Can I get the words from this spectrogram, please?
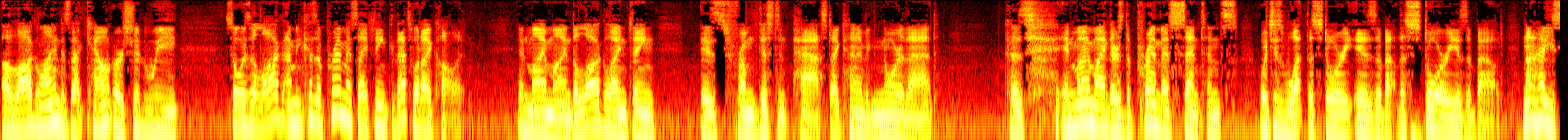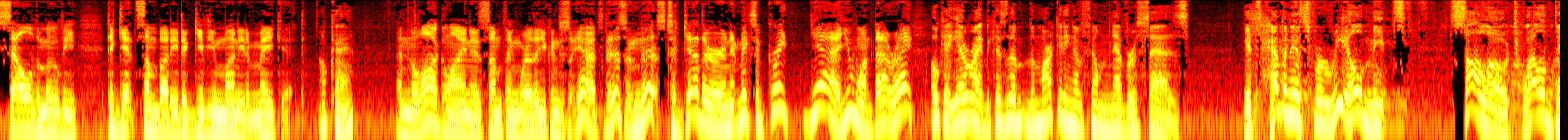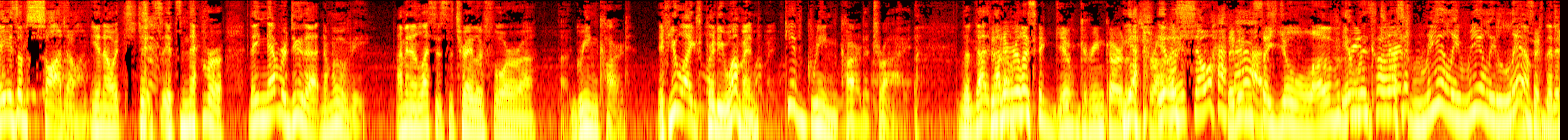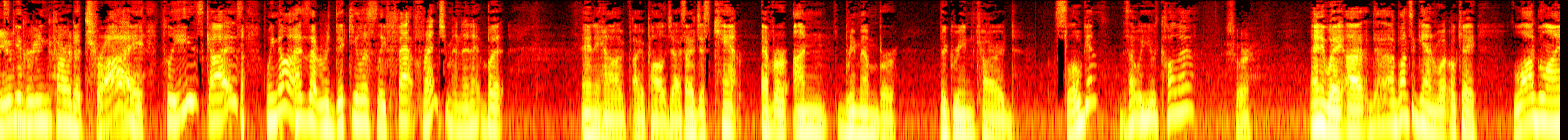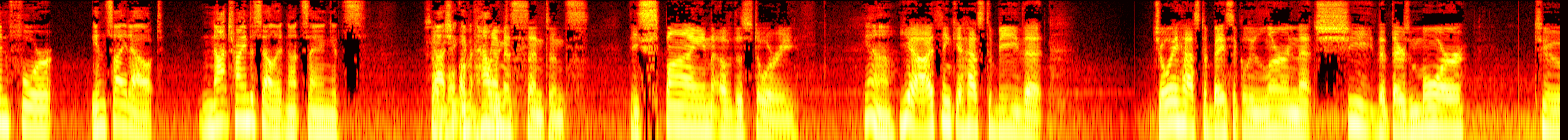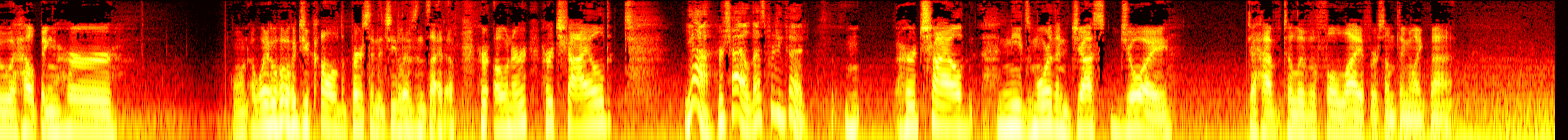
a log line? Does that count, or should we? So is a log? I mean, because a premise, I think that's what I call it in my mind. The log line thing is from distant past. I kind of ignore that because in my mind, there's the premise sentence, which is what the story is about. The story is about, not how you sell the movie to get somebody to give you money to make it. Okay. And the log line is something where that you can just yeah, it's this and this together, and it makes a great. Yeah, you want that, right? Okay, yeah, right. Because the the marketing of film never says it's heaven is for real meets Solo Twelve Days of Sodom. You know, it's it's it's never they never do that in a movie. I mean, unless it's the trailer for uh, uh, Green Card. If you liked Pretty Woman, give Green Card a try. The, that, Did they really say give green card a Yeah, try? it was so happy. They didn't say you'll love Green Card. It was card. just really, really limp said, that it's "Give give Green Green Card a try. Please, guys. we know it has that ridiculously fat Frenchman in it, but anyhow, I, I apologize. I just can't ever unremember the Green Card slogan. Is that what you would call that? Sure. Anyway, uh, uh, once again, okay, log line for Inside Out. Not trying to sell it, not saying it's So Gosh, a even how premise sentence, the spine of the story. yeah. Yeah, I think it has to be that Joy has to basically learn that she that there's more to helping her. What, what would you call the person that she lives inside of? Her owner, her child. Yeah, her child. That's pretty good. Her child needs more than just joy to have to live a full life or something like that.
